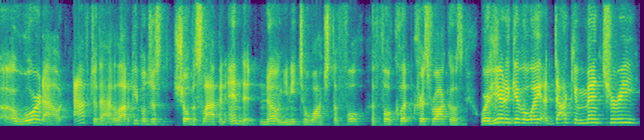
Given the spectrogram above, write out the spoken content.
award out after that. A lot of people just show the slap and end it. No, you need to watch the full the full clip. Chris Rock goes, "We're here to give away a documentary.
